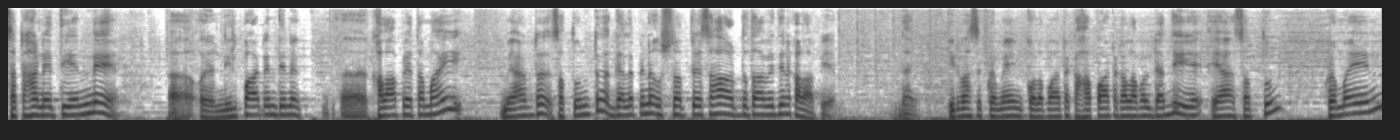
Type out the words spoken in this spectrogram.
සටහනය තියෙන්නේ ඔය නිල්පාටෙන් තියෙන කලාපය තමයි මෙයාට සතුන්ට ගැලපෙන උෂ්නත්වය සහ අර්ධතාවය තියෙන කලාපය. දැන් ඉරිවස ක්‍රමයෙන් කොළපාට කහපාට කලාපලට ඇද එයා සත්තුන් ක්‍රමයෙන්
